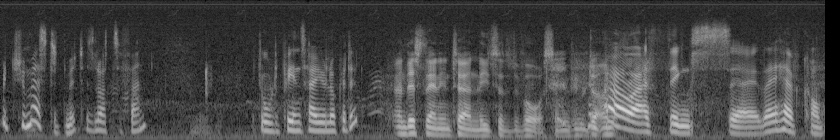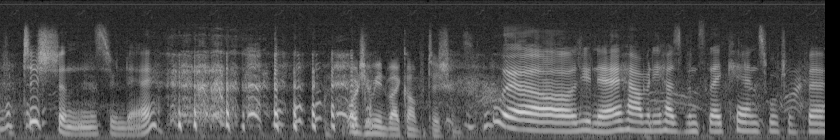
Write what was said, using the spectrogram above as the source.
which you must admit is lots of fun. It all depends how you look at it. And this then in turn leads to the divorce. I mean, Oh, I think so. They have competitions, you know. what do you mean by competitions? Well, you know, how many husbands they can sort of uh,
